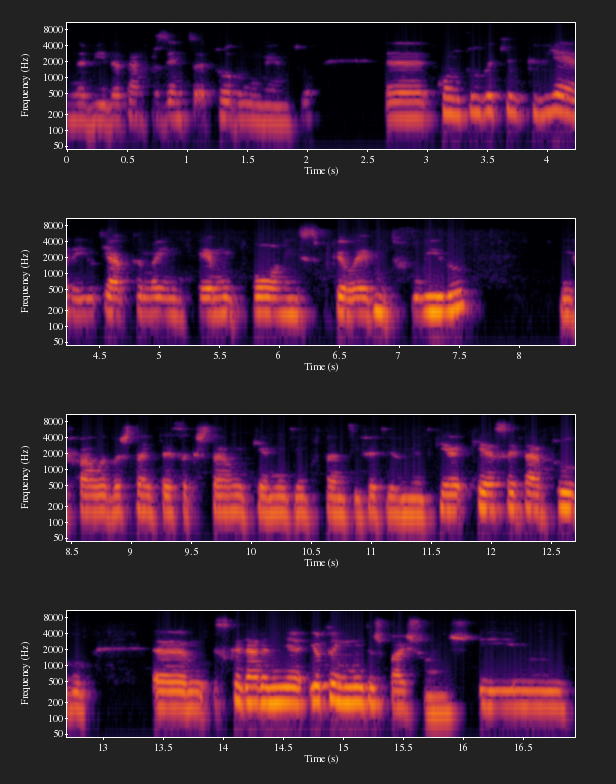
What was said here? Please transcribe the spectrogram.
na vida, estar presente a todo momento, uh, com tudo aquilo que vier. E o Tiago também é muito bom nisso, porque ele é muito fluido e fala bastante dessa questão e que é muito importante, efetivamente, que é, que é aceitar tudo. Uh, se calhar a minha. Eu tenho muitas paixões e, uh,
